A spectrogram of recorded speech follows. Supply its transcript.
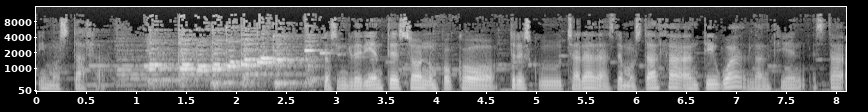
y mostaza. Los ingredientes son un poco tres cucharadas de mostaza antigua, la ancien, está,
